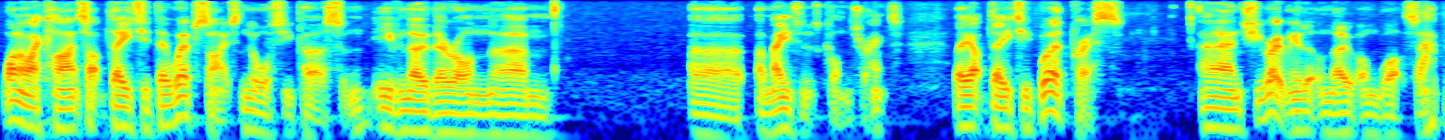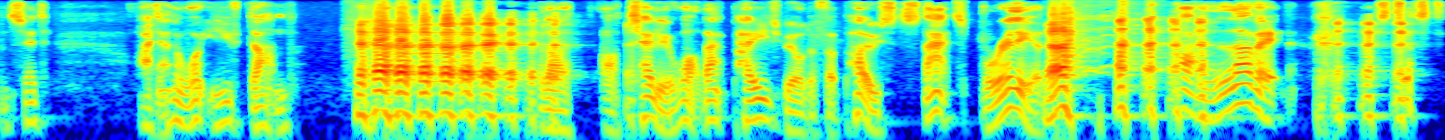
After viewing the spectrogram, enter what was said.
one of my clients updated their websites. Naughty person, even though they're on um, uh, a maintenance contract, they updated WordPress. And she wrote me a little note on WhatsApp and said, I don't know what you've done, but I, I'll tell you what, that page builder for posts, that's brilliant. I love it. It's just,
